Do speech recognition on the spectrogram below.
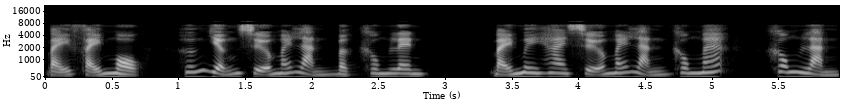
7,1 hướng dẫn sửa máy lạnh bật không lên. 72 sửa máy lạnh không mát, không lạnh.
